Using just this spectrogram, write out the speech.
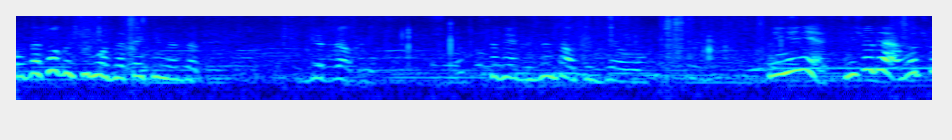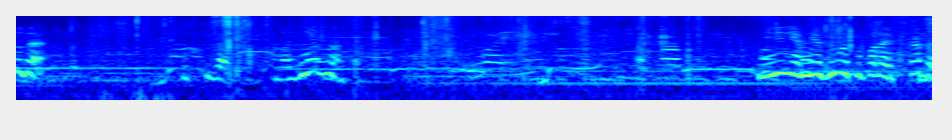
А вот насколько еще можно отойти назад? Держалкой. Чтобы я горизонталку сделала. Не-не-не, не туда, вот туда. Вот сюда. Возможно? Не-не-не, мне живот попадает в кадр.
